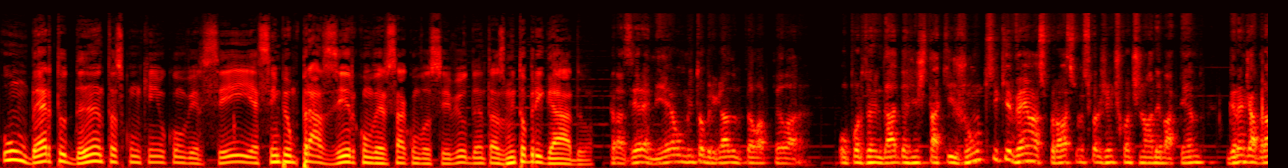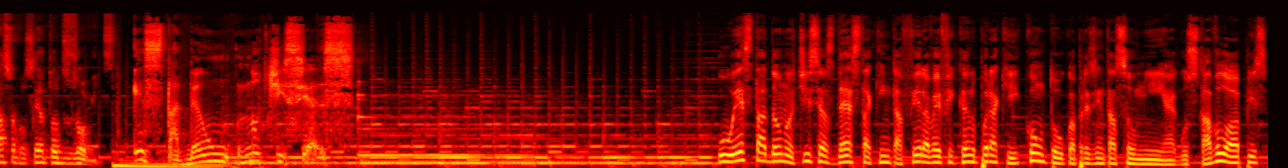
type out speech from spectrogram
o Humberto Dantas, com quem eu conversei. É sempre um prazer conversar com você, viu, Dantas? Muito obrigado. Prazer é meu, muito obrigado pela, pela oportunidade da gente estar aqui juntos e que venham as próximas para a gente continuar debatendo. Grande abraço a você e a todos os ouvintes. Estadão Notícias. O Estadão Notícias desta quinta-feira vai ficando por aqui. Contou com a apresentação minha, Gustavo Lopes.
